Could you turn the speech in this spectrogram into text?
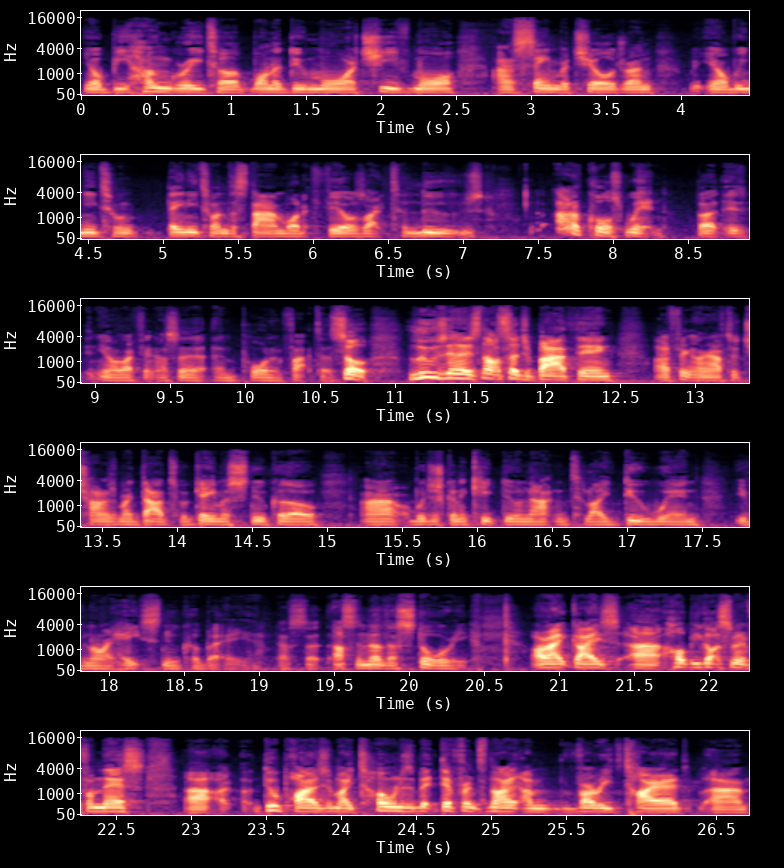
you know be hungry to want to do more, achieve more. And same with children. You know, we need to they need to understand what it feels like to lose, and of course win. But it, you know, I think that's an important factor. So losing is not such a bad thing. I think I'm gonna have to challenge my dad to a game of snooker though. Uh, we're just gonna keep doing that until I do win, even though I hate snooker. But hey, that's a, that's another story. All right, guys. Uh, hope you got something from this. Uh, do apologize. My tone is a bit different tonight. I'm very tired, um,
